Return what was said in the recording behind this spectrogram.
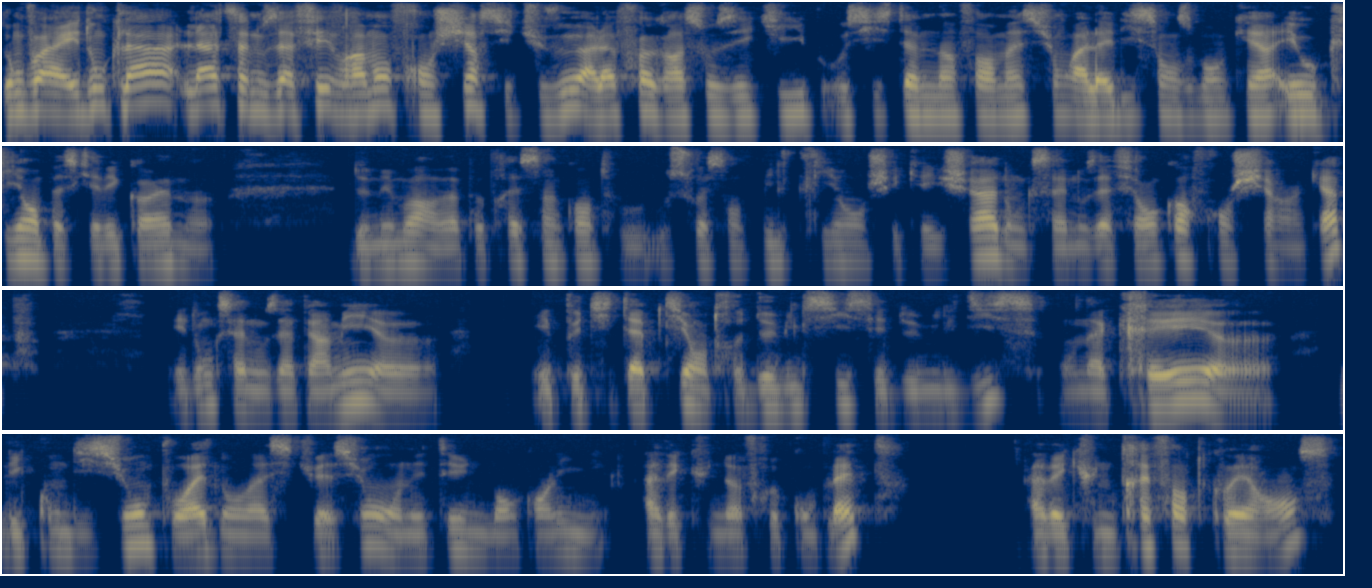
Donc voilà. Et donc là, là, ça nous a fait vraiment franchir, si tu veux, à la fois grâce aux équipes, au système d'information, à la licence bancaire et aux clients, parce qu'il y avait quand même de mémoire à peu près 50 ou 60 000 clients chez Keisha, donc ça nous a fait encore franchir un cap, et donc ça nous a permis, euh, et petit à petit entre 2006 et 2010, on a créé euh, les conditions pour être dans la situation où on était une banque en ligne avec une offre complète, avec une très forte cohérence.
